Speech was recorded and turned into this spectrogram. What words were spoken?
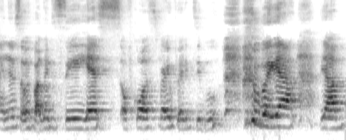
I know some people are going to say yes of course very predictable. But yeah their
